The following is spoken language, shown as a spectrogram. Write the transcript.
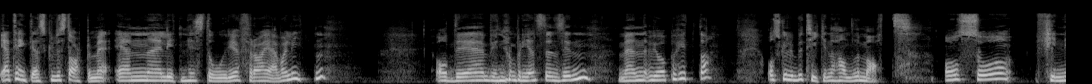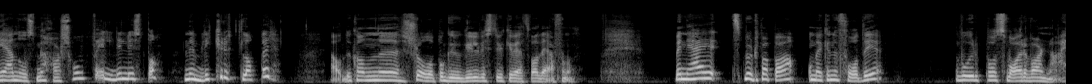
Jeg tenkte jeg skulle starte med en liten historie fra jeg var liten. Og det begynner å bli en stund siden. Men vi var på hytta og skulle butikken og handle mat. Og så finner jeg noe som jeg har så veldig lyst på, nemlig kruttlapper. Ja, Du kan eh, slå det opp på Google hvis du ikke vet hva det er for noe. Men jeg spurte pappa om jeg kunne få de, hvorpå svaret var nei.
